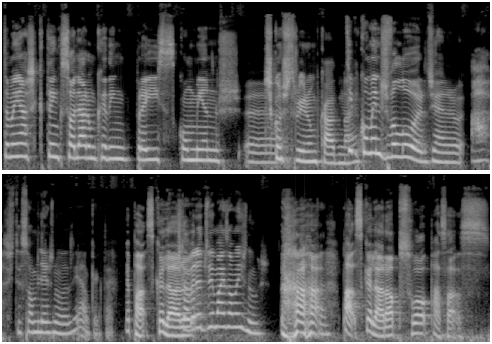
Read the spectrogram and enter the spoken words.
também acho que tem que se olhar um bocadinho para isso com menos. eh, Desconstruir um bocado, não é? Tipo, com menos valor, de género. Ah, isto é só mulheres nuas. Yeah, o que é que tem? Epá, se calhar. Gostava era de ver mais homens nus. pá, se calhar há pessoal. Pá, se, há- se,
